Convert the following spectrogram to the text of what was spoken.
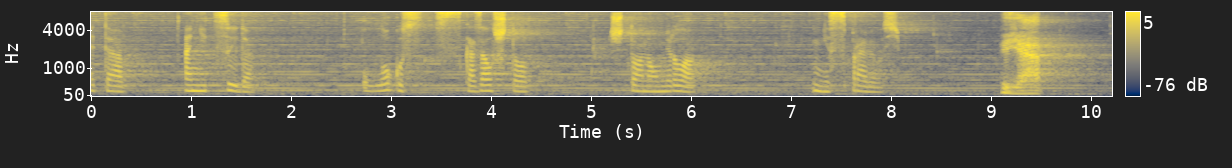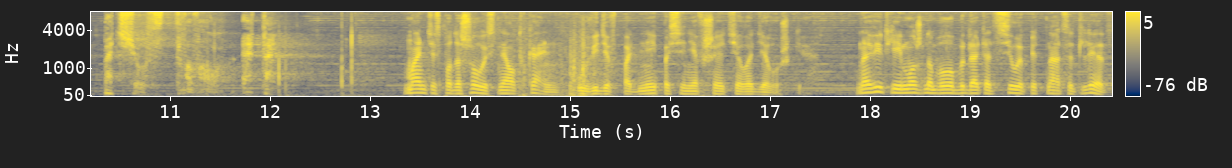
Это аницида. Локус сказал, что... что она умерла. Не справилась. Я почувствовал это. Мантис подошел и снял ткань, увидев под ней посиневшее тело девушки. На вид ей можно было бы дать от силы 15 лет,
